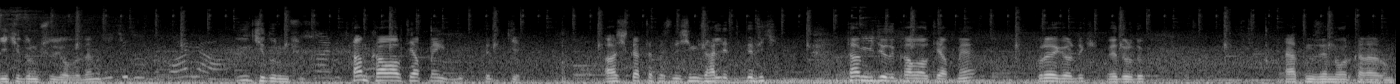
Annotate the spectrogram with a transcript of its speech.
İyi ki durmuşuz yolda değil mi? İyi ki durduk var ya. İyi ki durmuşuz. Tam kahvaltı yapmaya gittik. Dedik ki Aşıklar Tepesi'nde işimizi hallettik dedik. Tam gidiyorduk kahvaltı yapmaya. Buraya gördük ve durduk. Hayatımızın en doğru karar olmuş.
